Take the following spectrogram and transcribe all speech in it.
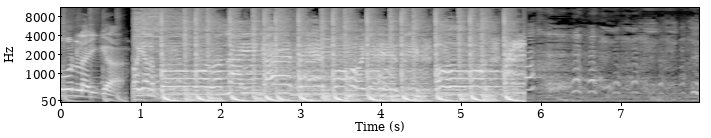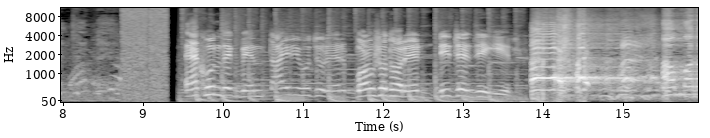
তোর লাইগা। এখন দেখবেন তাইরি হুজুরের বংশধরের ডিজে জিগির। আমার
